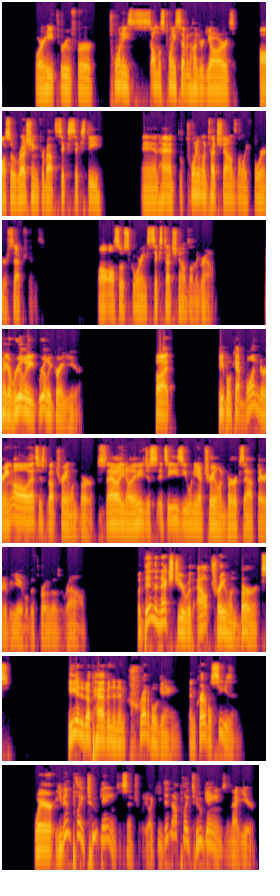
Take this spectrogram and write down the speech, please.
where he threw for 20, almost 2,700 yards, also rushing for about 660, and had 21 touchdowns and only four interceptions, while also scoring six touchdowns on the ground. Like a really, really great year. But people kept wondering, oh, that's just about Treylon Burks. Now, you know, they just it's easy when you have Treylon Burks out there to be able to throw those around. But then the next year, without Treylon Burks, he ended up having an incredible game, incredible season, where he didn't play two games essentially. Like he did not play two games in that year.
